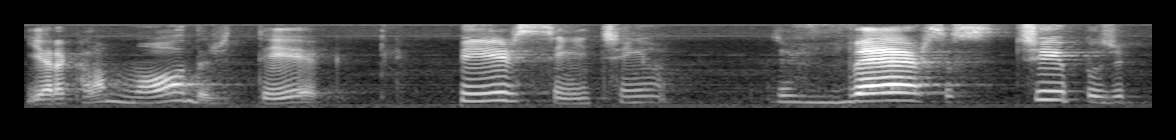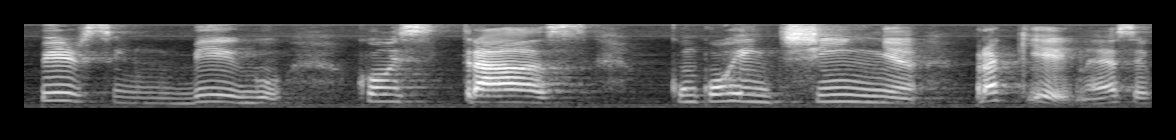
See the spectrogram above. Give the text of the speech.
e era aquela moda de ter piercing, e tinha diversos tipos de piercing no umbigo, com strass, com correntinha. Para quê? Né? Você,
